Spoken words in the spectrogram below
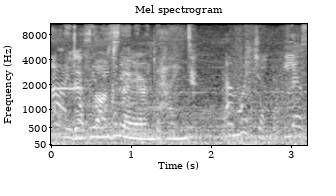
I won't Death be there. anyone behind. I'm with you. Let's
